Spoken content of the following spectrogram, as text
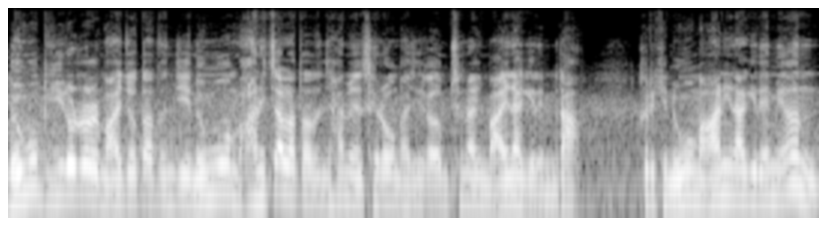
너무 비료를 많이 줬다든지 너무 많이 잘랐다든지 하면 새로운 가지가 엄청나게 많이 나게 됩니다. 그렇게 너무 많이 나게 되면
